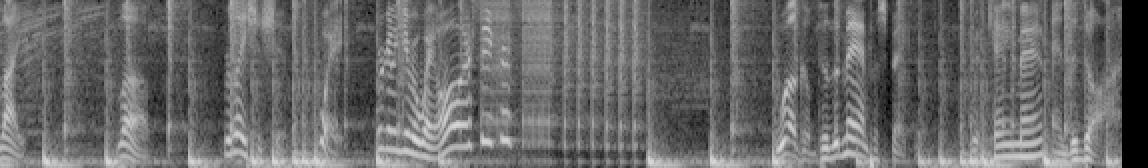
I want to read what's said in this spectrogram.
life, love, relationships. Wait, we're gonna give away all our secrets Welcome to the Man Perspective with Kane Man. and the Dawn.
